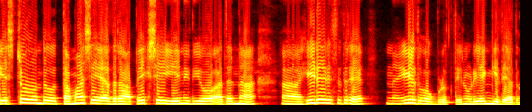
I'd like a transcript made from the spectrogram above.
ಎಷ್ಟು ಒಂದು ತಮಾಷೆ, ಅದರ ಅಪೇಕ್ಷೆ ಏನಿದೆಯೋ ಅದನ್ನ ಈಡೇರಿಸಿದ್ರೆ ಇಳಿದು ಹೋಗ್ಬಿಡುತ್ತೆ. ನೋಡಿ, ಹೆಂಗಿದೆ ಅದು.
